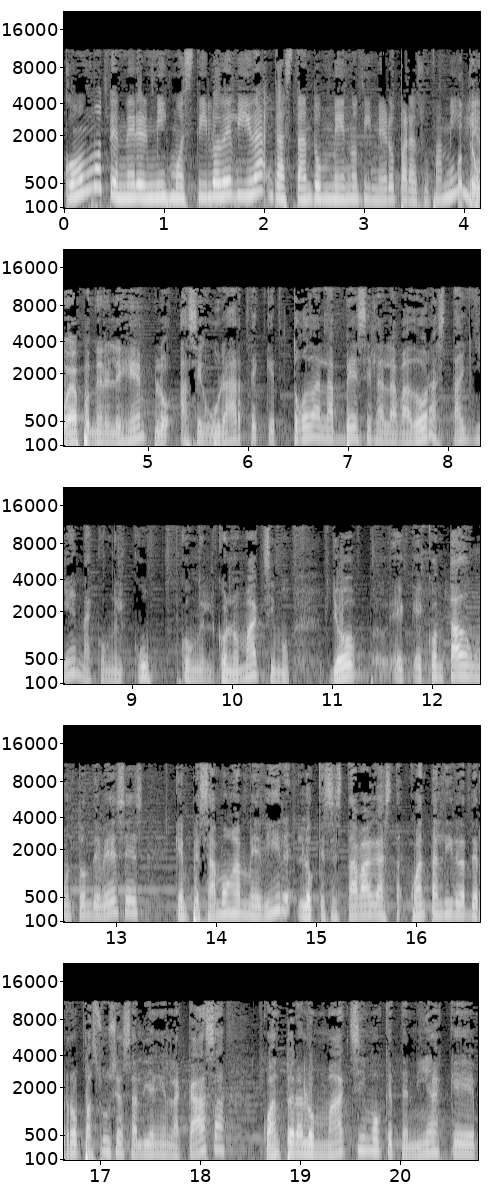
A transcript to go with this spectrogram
cómo tener el mismo estilo de vida gastando menos dinero para su familia. te voy a poner el ejemplo, asegurarte que todas las veces la lavadora está llena con el con, el, con lo máximo. Yo he, he contado un montón de veces que empezamos a medir lo que se estaba gastando, cuántas libras de ropa sucia salían en la casa, cuánto era lo máximo que tenías que,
